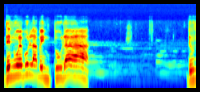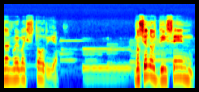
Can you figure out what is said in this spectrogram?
de nuevo la aventura de una nueva historia. No se nos dicen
